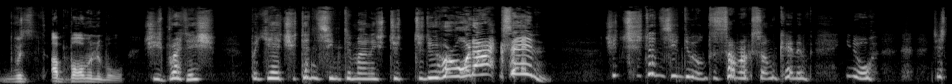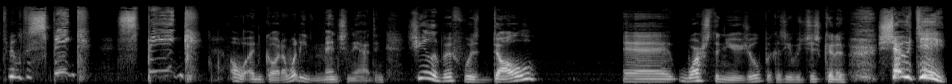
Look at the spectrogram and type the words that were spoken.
was abominable. She's British, but yet she didn't seem to manage to, to do her own accent. She, she didn't seem to be able to summon some kind of, you know, just to be able to speak. Speak! Oh, and God, I wouldn't even mention the acting. Shia LaBeouf was dull, uh, worse than usual because he was just kind of shouty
